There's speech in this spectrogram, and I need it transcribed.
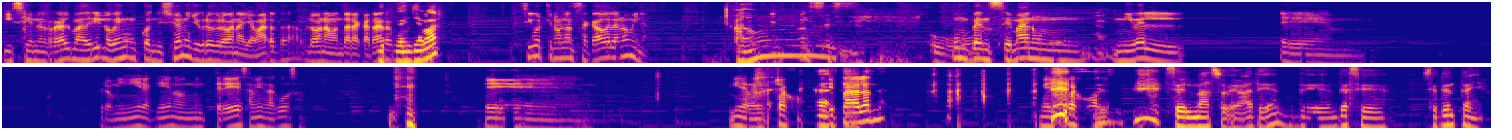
Y si en el Real Madrid lo ven en condiciones, yo creo que lo van a llamar, lo van a mandar a ¿Me Qatar. pueden llamar? Sí, porque no lo han sacado de la nómina. Ah, Entonces, uh, Un Benzema en un nivel. eh, pero mira, que no me interesa a mí esa cosa. Eh, mira, me distrajo. ¿De qué estaba hablando? Me distrajo. algo. Es el mazo debate, ¿eh? De, de hace 70 años.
